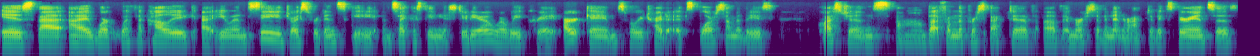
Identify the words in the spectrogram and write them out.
is that I work with a colleague at UNC, Joyce Rudinsky, and Psychasthenia Studio, where we create art games where we try to explore some of these questions, um, but from the perspective of immersive and interactive experiences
